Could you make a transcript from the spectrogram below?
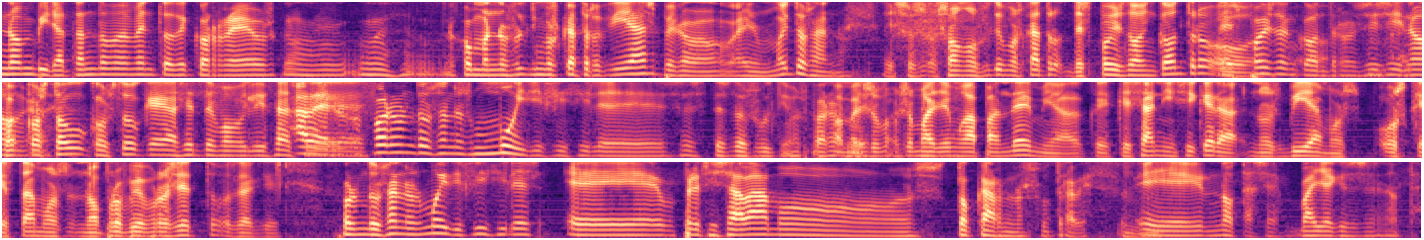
non vira tanto momento de correos mm, mm, como nos últimos 4 días, pero en moitos anos. Esos son os últimos 4 despois do encontro Despois do encontro, o, sí, sí, eh, No, Costou costou que a xente movilizase A ver, foron dous anos moi difíciles estes dos últimos para Home, suma, unha pandemia que, que xa nin siquiera nos víamos os que estamos no propio proxecto, o sea que foron dos anos moi difíciles eh, precisábamos tocarnos outra vez. Uh -huh. eh, notase, vaya que se nota.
